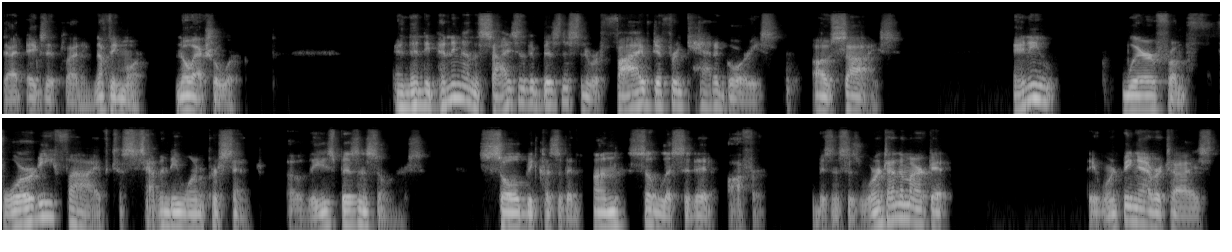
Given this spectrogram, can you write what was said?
that exit planning, nothing more, no actual work. And then, depending on the size of the business, and there were five different categories of size, anywhere from 45 to 71% of these business owners sold because of an unsolicited offer. Businesses weren't on the market, they weren't being advertised.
